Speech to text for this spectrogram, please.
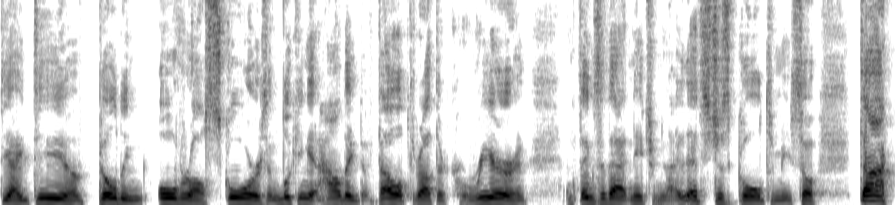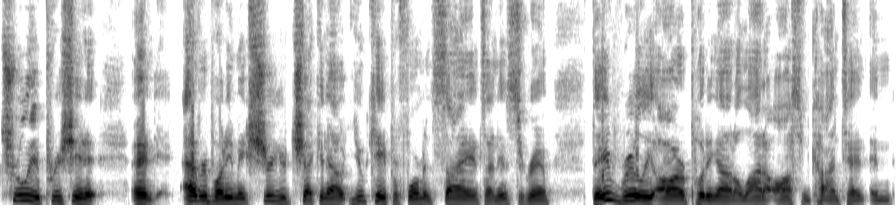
the idea of building overall scores and looking at how they develop throughout their career and, and things of that nature. That's just gold to me. So, Doc, truly appreciate it. And everybody, make sure you're checking out UK Performance Science on Instagram. They really are putting out a lot of awesome content and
